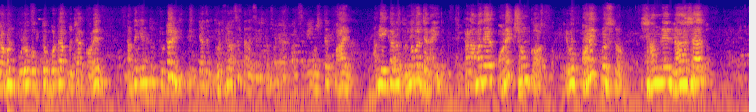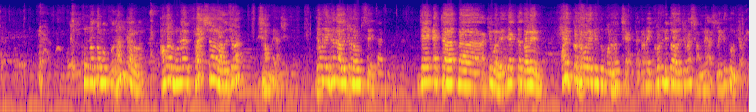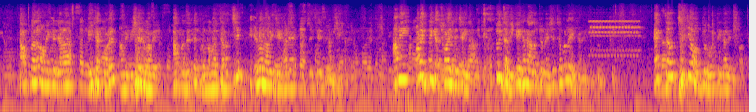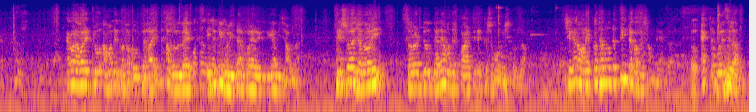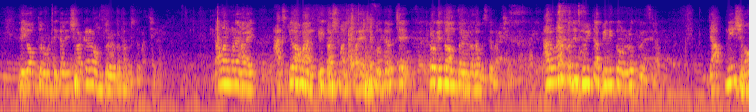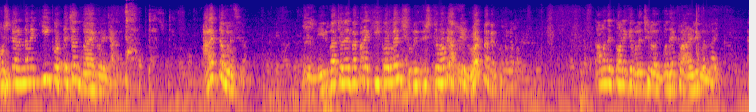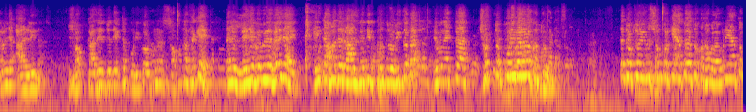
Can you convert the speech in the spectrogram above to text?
যখন পুরো বক্তব্যটা প্রচার করেন, তাতে কিন্তু টোটালিটিতে যাদের ধৈর্য আছে তারা জিনিসটা প্রচার বুঝতে পারে না। আমি এই কারণে ধন্যবাদ জানাই, কারণ আমাদের অনেক সংকট এবং অনেক প্রশ্ন সামনে না আসার অন্যতম প্রধান কারণ আমার মনে হয় ফ্র্যাকশনাল আলোচনা সামনে আসে। যেমন এখানে আলোচনা উঠছে যে একটা কি বলে, যে একটা দলের অনেক কথা বলে কিন্তু মনে হচ্ছে একটা। কারণ এই খণ্ডিত আলোচনা সামনে আসলে কিন্তু ওইটা আপনারা অনেকে যারা এইটা করেন, আমি বিশেষভাবে আপনাদেরকে ধন্যবাদ জানাচ্ছি এবং আমি যেখানে আসতে চেয়েছিলাম সেখানে। আমি অনেক দিকে ছড়াইতে চাই না। দুইটা দিকে এখানে আলোচনা এসেছে বলে এখানে একটা হচ্ছে যে অন্তর্বর্তীকালীন সরকার। এখন আবার একটু আমাদের কথা বলতে হয়, না বললে এইটুকুই বলি, তারপরে আর এদিকে আমি যাব না। তেসরা জানুয়ারি সরদ্দি উদ্যানে আমাদের পার্টির একটা সমাবেশ করলাম। সেখানে অনেক কথার মধ্যে তিনটা কথা সামনে একটা বলেছিলাম যে এই অন্তর্বর্তীকালীন সরকারের অন্তরের কথা বুঝতে পারছি আমার মনে হয় আজকেও আমার এই দশ মাস পরে এসে বলতে হচ্ছে প্রকৃত অন্তরের কথা বুঝতে পারছি আর ওনার প্রতি দুইটা বিনীত অনুরোধ করেছিলাম যে আপনি সংস্কারের নামে কি করতে চান দয়া করে জানান। আরেকটা বলেছিলাম যে নির্বাচনের ব্যাপারে কি করবেন সুনির্দিষ্টভাবে আপনি রোড ম্যাপের কথা। আমাদেরকে অনেকে বলেছিল, বোধহয় একটু আর্লি বলবে। এখন যে আর্লি না, সব কাজের যদি একটা পরিকল্পনার স্বপ্ন থাকে, তাহলে লেজে গভীরে হয়ে যায়। এইটা আমাদের রাজনীতির ক্ষুদ্র অভিজ্ঞতা এবং একটা ছোট্ট পরিবারেরও ক্ষুদ্র অভিজ্ঞতা। ডক্টর ইউনুস সম্পর্কে এত এত কথা বলা, উনি এত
